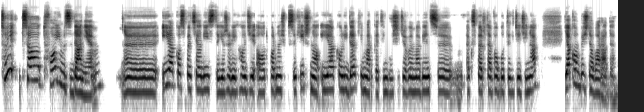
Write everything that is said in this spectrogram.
co, co Twoim zdaniem e, i jako specjalisty, jeżeli chodzi o odporność psychiczną, i jako liderki w marketingu sieciowym, a więc e, eksperta w obu tych dziedzinach, jaką byś dała radę?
